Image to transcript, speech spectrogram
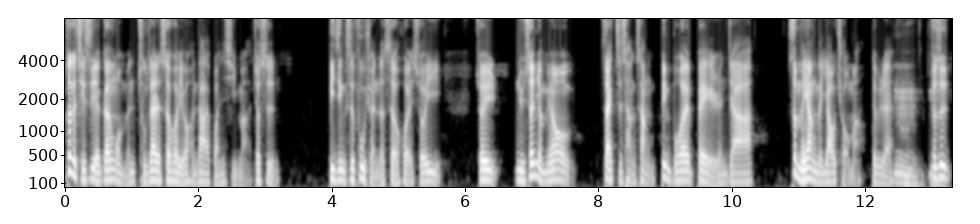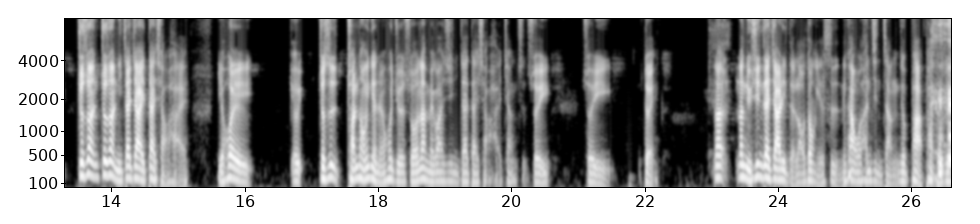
这个其实也跟我们处在的社会有很大的关系嘛，就是毕竟是父权的社会，所以所以女生有没有在职场上，并不会被人家这么样的要求嘛，对不对？嗯，就是就算就算你在家里带小孩，也会有，就是传统一点的人会觉得说，那没关系，你再带小孩这样子，所以所以对。那那女性在家里的劳动也是，你看我很紧张，就怕怕得罪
